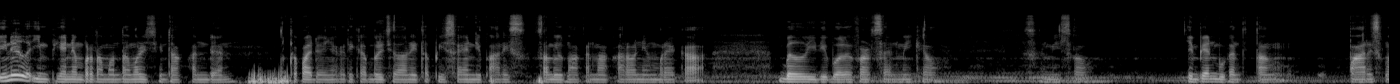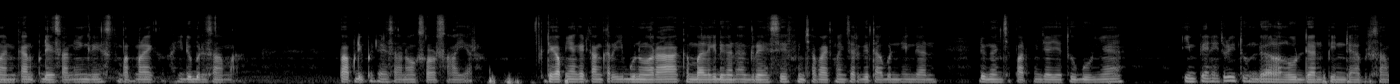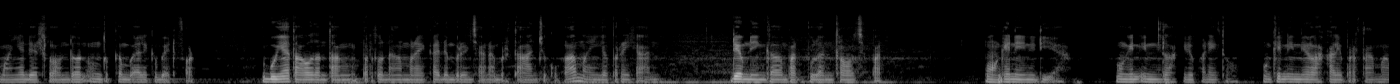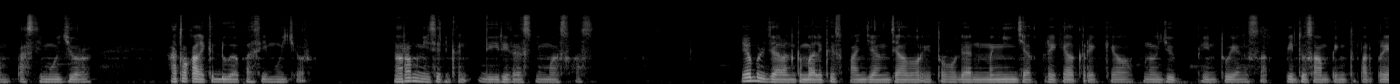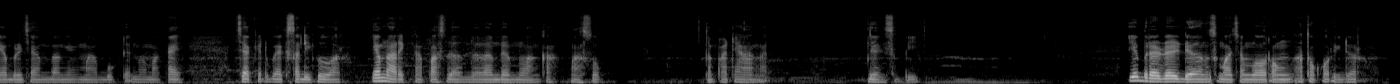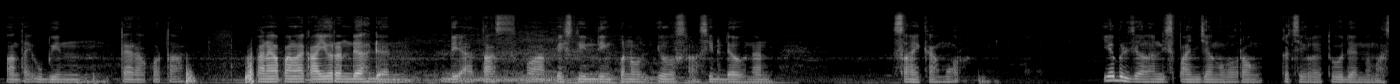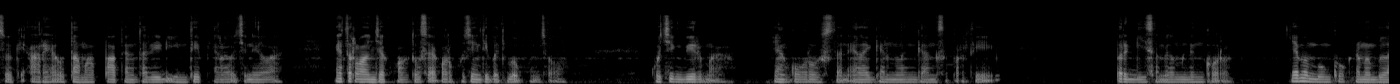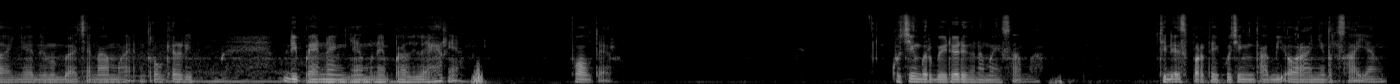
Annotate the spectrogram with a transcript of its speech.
Inilah impian yang pertama-tama dicintakan dan kepadanya ketika berjalan di tepi Seine di Paris sambil makan makaron yang mereka beli di Boulevard Saint Michel. Saint Michel. Impian bukan tentang Paris melainkan pedesaan Inggris tempat mereka hidup bersama. Pub di pedesaan Oxfordshire. Ketika penyakit kanker ibu Nora kembali dengan agresif mencapai kelenjar getah bening dan dengan cepat menjajah tubuhnya, impian itu ditunda lalu dan pindah bersamanya dari London untuk kembali ke Bedford. Ibunya tahu tentang pertunangan mereka dan berencana bertahan cukup lama hingga pernikahan. Dia meninggal empat bulan terlalu cepat. Mungkin ini dia. Mungkin inilah kehidupan itu. Mungkin inilah kali pertama pasti mujur. Atau kali kedua pasti mujur. Nora mengizinkan diri tersenyum was-was. Ia berjalan kembali ke sepanjang jalur itu dan menginjak kerikil-kerikil menuju pintu yang pintu samping tempat pria berjambang yang mabuk dan memakai jaket wax tadi keluar. Ia menarik napas dalam-dalam dan melangkah masuk. Tempatnya hangat dan sepi. Ia berada di dalam semacam lorong atau koridor, lantai ubin terakota, panel-panel kayu rendah dan di atas lapis dinding penuh ilustrasi dedaunan kamur. Ia berjalan di sepanjang lorong kecil itu dan memasuki area utama pub yang tadi diintip yang lewat jendela. Ia terlonjak waktu seekor kucing tiba-tiba muncul. Kucing Birma yang kurus dan elegan melenggang seperti pergi sambil mendengkur. Ia membungkuk dan membelainya dan membaca nama yang terukir di, di peneng yang menempel di lehernya. Voltaire. Kucing berbeda dengan nama yang sama. Tidak seperti kucing tabi orangnya tersayang.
